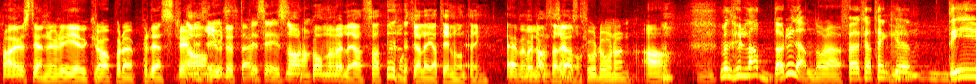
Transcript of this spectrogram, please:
Ja, just det. Nu är det EU-krav på det här pedestrian-ljudet där. precis. snart Ja. kommer väl det, så att, måste jag lägga till någonting. Även då. entusiastfordonen. Ja. Men hur laddar du den då? då? För att jag tänker, Mm. det är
